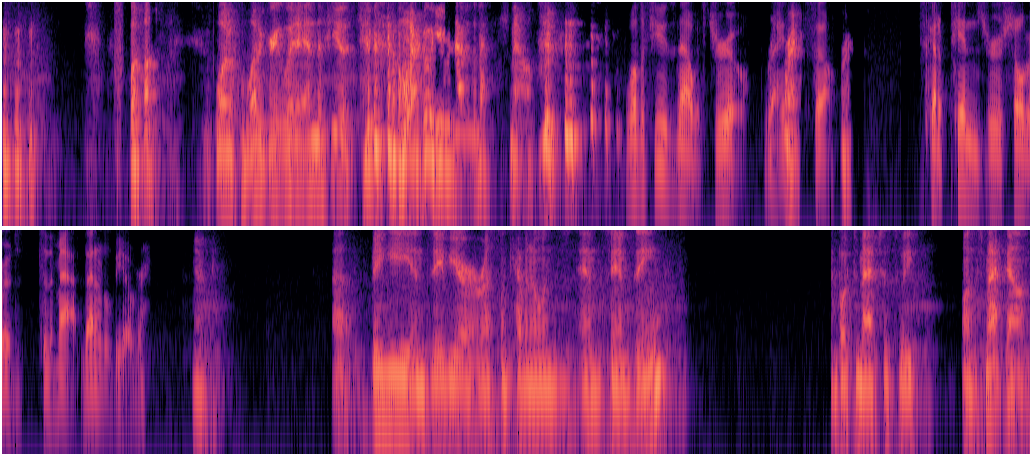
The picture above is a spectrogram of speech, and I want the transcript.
what what a great way to end the feud. Why are we even having the match now? Well, the feud's now with Drew, right? Right. So Right. he's got to pin Drew's shoulder to the mat. Then it'll be over. yeah. Uh, Big E and Xavier are wrestling Kevin Owens and Sam Zayn. They booked a match this week on SmackDown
